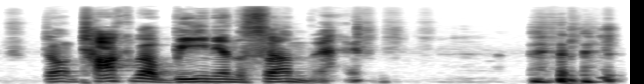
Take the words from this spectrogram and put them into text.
don't talk about being in the sun then.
